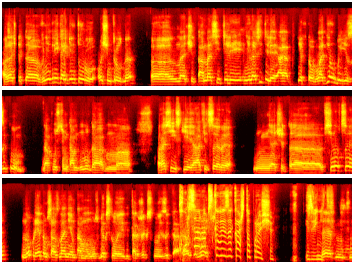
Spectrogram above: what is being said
А, Значит, э, внедрить агентуру очень трудно. Э, Значит, а носители, не носители, а тех, кто владел бы языком, допустим, там, ну да, э, российские офицеры, значит, э, всиновцы, но при этом со знанием там узбекского и таджикского языка. А Курсы вы понимаете, арабского языка что проще? Извините. э,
